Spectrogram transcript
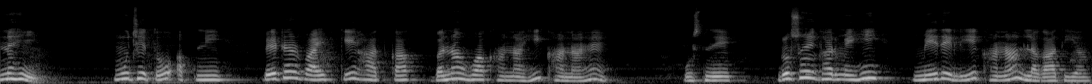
नहीं, मुझे तो अपनी बेटर वाइफ के हाथ का बना हुआ खाना ही खाना है। उसने रसोई घर में ही मेरे लिए खाना लगा दिया।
